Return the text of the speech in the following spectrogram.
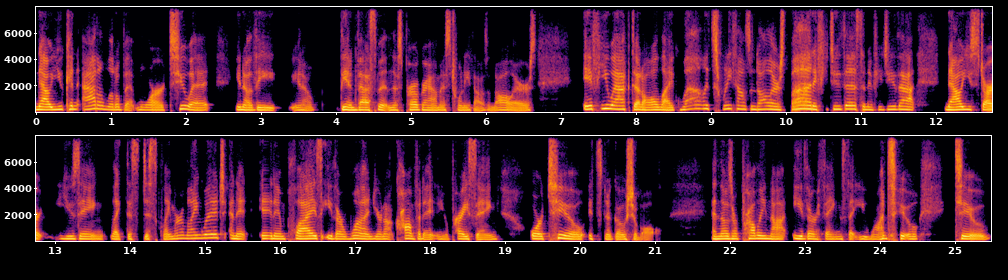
Now, you can add a little bit more to it. You know, the, you know, the investment in this program is $20,000 if you act at all like, well, it's $20,000, but if you do this and if you do that, now you start using like this disclaimer language and it it implies either one, you're not confident in your pricing or two, it's negotiable. And those are probably not either things that you want to to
